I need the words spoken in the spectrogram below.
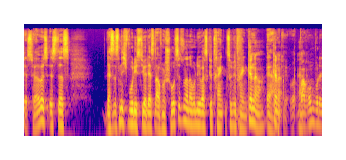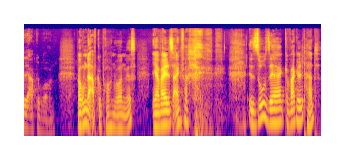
der Service ist das, das ist nicht, wo die Stewardessen auf dem Schoß sitzen, sondern wo die was Getränk, zu Getränken. Genau, ja, genau. Okay. Warum wurde der abgebrochen? Warum der abgebrochen worden ist? Ja, weil es einfach so sehr gewackelt hat.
